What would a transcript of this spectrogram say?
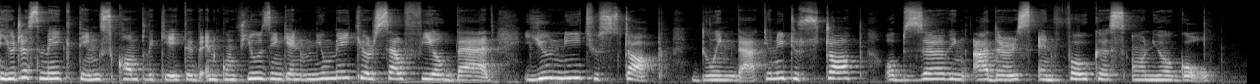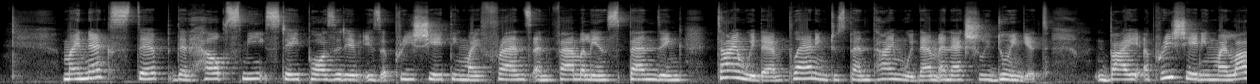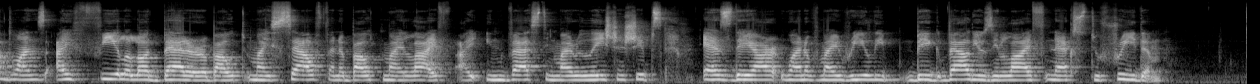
you just make things complicated and confusing and you make yourself feel bad. You need to stop doing that. You need to stop observing others and focus on your goal. My next step that helps me stay positive is appreciating my friends and family and spending time with them, planning to spend time with them and actually doing it. By appreciating my loved ones, I feel a lot better about myself and about my life. I invest in my relationships as they are one of my really big values in life next to freedom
